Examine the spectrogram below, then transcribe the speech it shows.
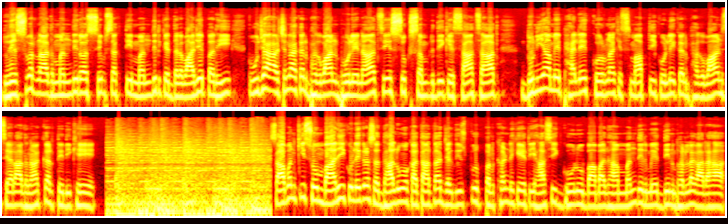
दुधेश्वरनाथ मंदिर और शिव शक्ति मंदिर के दरवाजे पर ही पूजा अर्चना कर भगवान भोलेनाथ से सुख समृद्धि के साथ साथ दुनिया में फैले कोरोना की समाप्ति को लेकर भगवान से आराधना करते दिखे। सावन की सोमवारी को लेकर श्रद्धालुओं का तांता जगदीशपुर प्रखंड के ऐतिहासिक गोनू बाबा धाम मंदिर में दिन भर लगा रहा।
